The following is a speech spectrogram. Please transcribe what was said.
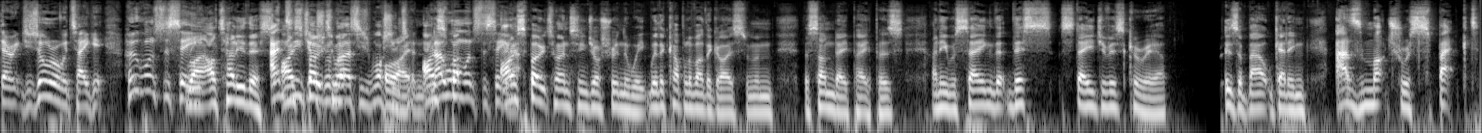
Derek Chisora would take it. Who wants to see? Right, I'll tell you this. Anthony I spoke Joshua to versus Washington. I no spo- one wants to see I that. spoke to Anthony Joshua in the week with a couple of other guys from the Sunday papers, and he was saying that this stage of his career is about getting as much respect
